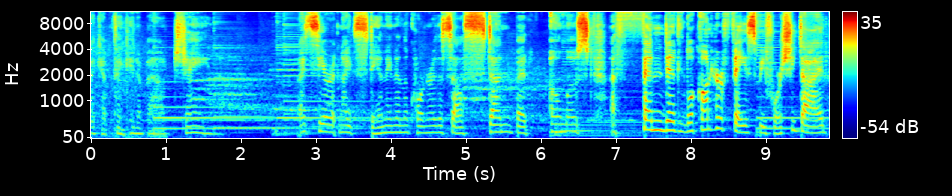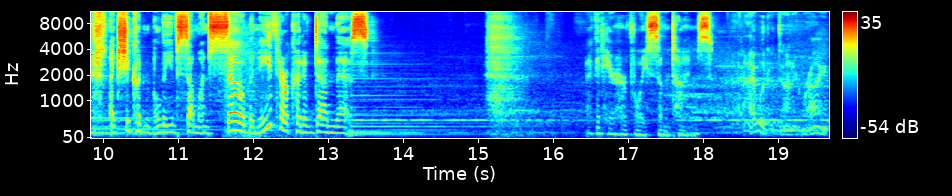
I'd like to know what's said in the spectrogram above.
I kept thinking about Jane. I'd see her at night standing in the corner of the cell, stunned but almost offended look on her face before she died, like she couldn't believe someone so beneath her could have done this. I could hear her voice sometimes. I would have done it right.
